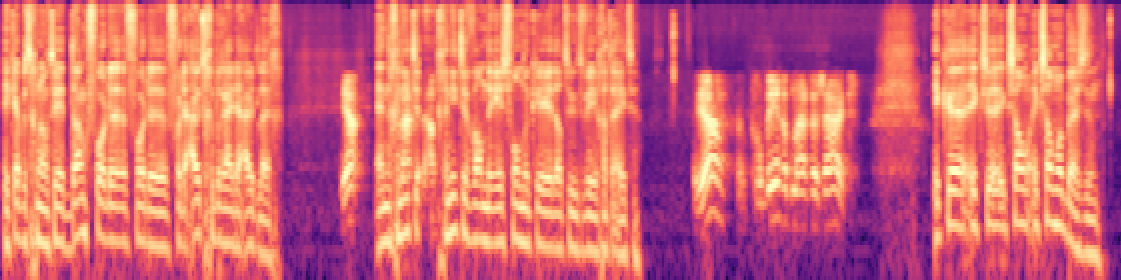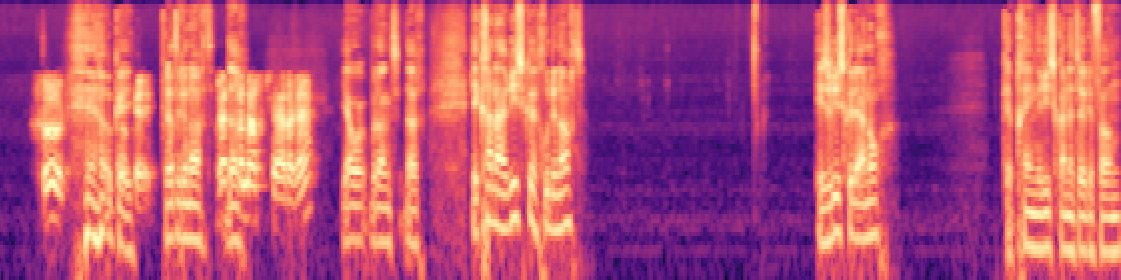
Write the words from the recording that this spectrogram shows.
Ik heb het genoteerd. Dank voor de, voor de, voor de uitgebreide uitleg. Ja. En geniet, geniet ervan de eerste volgende keer dat u het weer gaat eten. Ja, probeer het maar eens uit. Ik, uh, ik, ik, zal, ik zal mijn best doen. Goed. Oké, prettige nacht. Prettige nacht verder, hè? Ja hoor, bedankt. Dag. Ik ga naar Rieske. Goedenacht. Is Rieske daar nog? Ik heb geen risico aan de telefoon.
